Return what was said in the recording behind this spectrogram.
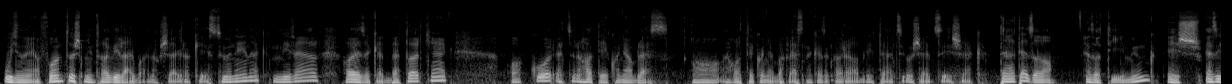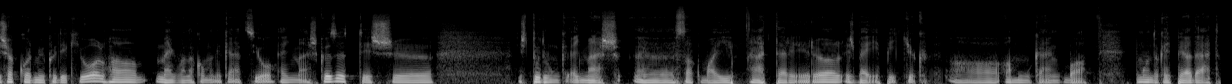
ugyanolyan fontos, mintha a világbajnokságra készülnének, mivel ha ezeket betartják, akkor egyszerűen hatékonyabb lesz a hatékonyabbak lesznek ezek a rehabilitációs edzések. Tehát ez a ez a tímünk, és ez is akkor működik jól, ha megvan a kommunikáció egymás között, és és tudunk egymás szakmai hátteréről, és beépítjük a, a munkánkba. Mondok egy példát,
